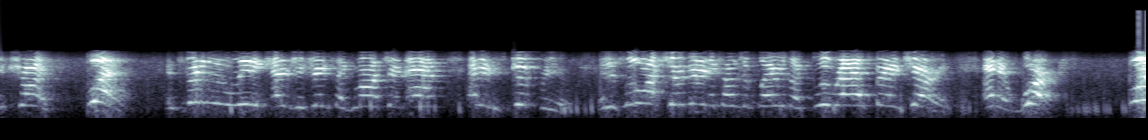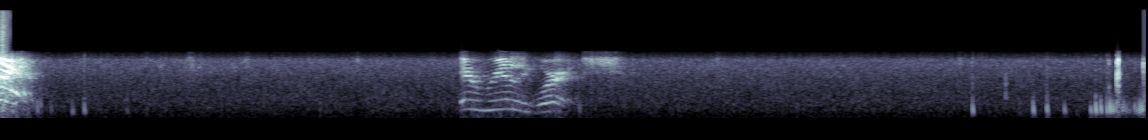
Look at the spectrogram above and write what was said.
you try. Blast! It's better than leading energy drinks like Monster and Amp, and it is good for you. It is low on sugar, and it comes in flavors like blue raspberry and cherry, and it works. Blast! It really works.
